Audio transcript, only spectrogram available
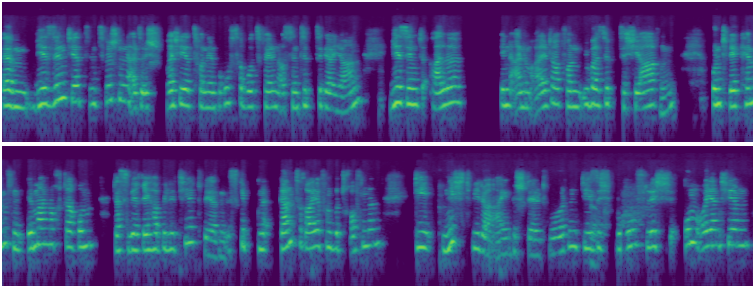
Ähm, wir sind jetzt inzwischen, also ich spreche jetzt von den Berufsverbotsfällen aus den 70er Jahren, wir sind alle in einem Alter von über 70 Jahren. Und wir kämpfen immer noch darum, dass wir rehabilitiert werden. Es gibt eine ganze Reihe von Betroffenen, die nicht wieder eingestellt wurden, die ja. sich beruflich umorientieren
